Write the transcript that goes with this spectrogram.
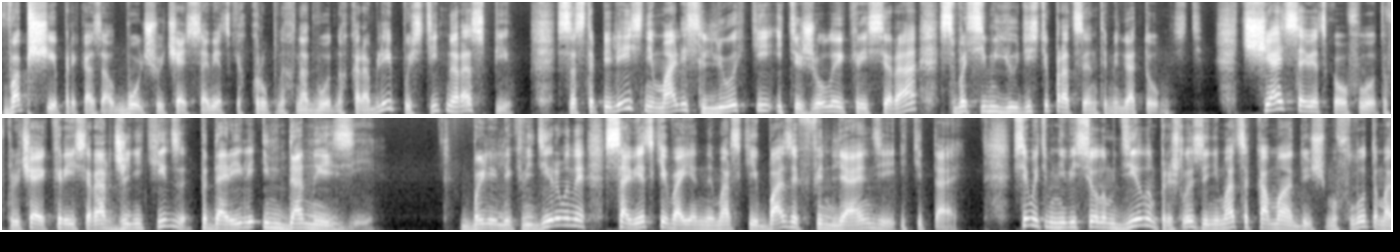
вообще приказал большую часть советских крупных надводных кораблей пустить на распил. Со стапелей снимались легкие и тяжелые крейсера с 80% готовности. Часть советского флота, включая крейсер Орджоникидзе, подарили Индонезии – Были ликвидированы советские военные морские базы в Финляндии и Китае. Всем этим невеселым делом пришлось заниматься командующему флотом. А,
